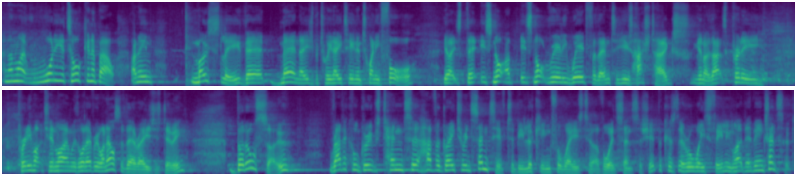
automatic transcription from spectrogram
And I'm like, What are you talking about? I mean, mostly they're men aged between 18 and 24 you know, it's, it's, not, it's not really weird for them to use hashtags. You know, that's pretty, pretty much in line with what everyone else of their age is doing. But also, radical groups tend to have a greater incentive to be looking for ways to avoid censorship because they're always feeling like they're being censored.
